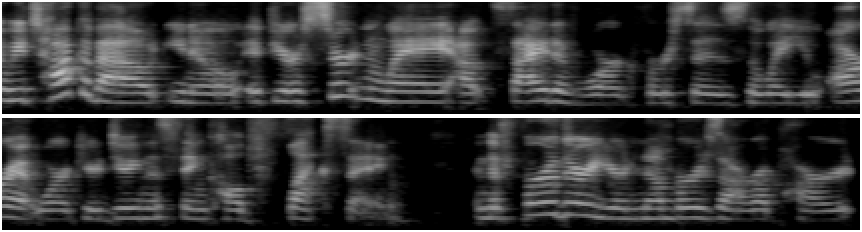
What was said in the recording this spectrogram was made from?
And we talk about, you know, if you're a certain way outside of work versus the way you are at work, you're doing this thing called flexing. And the further your numbers are apart,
